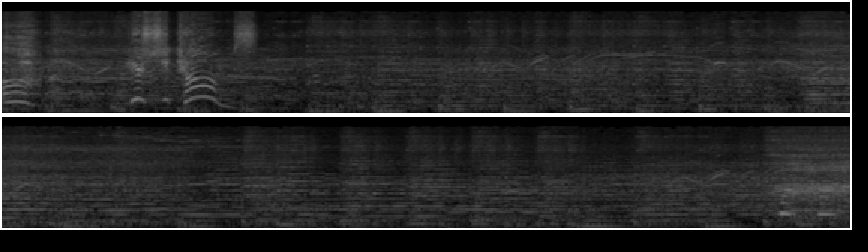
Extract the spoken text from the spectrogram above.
Oh, here she comes!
